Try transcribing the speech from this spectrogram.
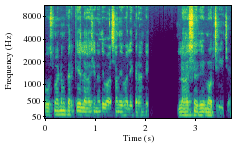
ਪੋਸਟਮਾਰਟਮ ਕਰਕੇ ਲਾਸ਼ ਇਹਨਾਂ ਦੇ ਵਾਰਸਾਂ ਦੇ ਹਵਾਲੇ ਕਰਾਂਗੇ। ਲਾਸ਼ ਅਜੇ ਮੋਰਚਰੀ 'ਚ ਹੈ।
